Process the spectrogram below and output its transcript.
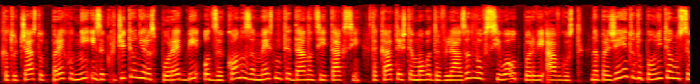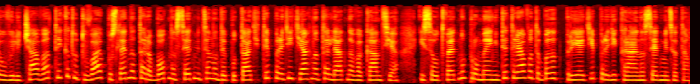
като част от преходни и заключителни разпоредби от Закона за местните данъци и такси. Така те ще могат да влязат в сила от 1 август. Напрежението допълнително се увеличава, тъй като това е последната работна седмица на депутатите преди тяхната лятна вакансия и съответно промените трябва да бъдат приети преди края на седмицата.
